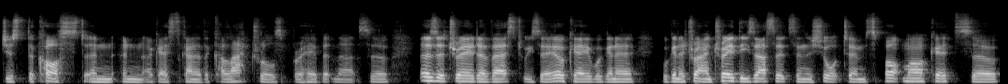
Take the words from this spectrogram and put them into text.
just the cost and and I guess kind of the collaterals prohibit that. So as a trader vest, we say, okay, we're gonna we're gonna try and trade these assets in the short term spot market. So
